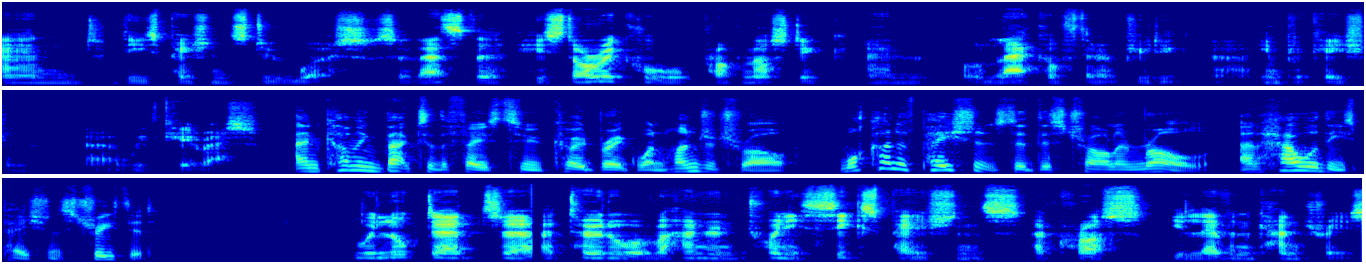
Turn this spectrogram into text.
and these patients do worse. So that's the historical prognostic and lack of therapeutic uh, implication uh, with KRAS. And coming back to the phase 2 CodeBreak 100 trial, what kind of patients did this trial enroll and how were these patients treated? We looked at uh, a total of 126 patients across 11 countries.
